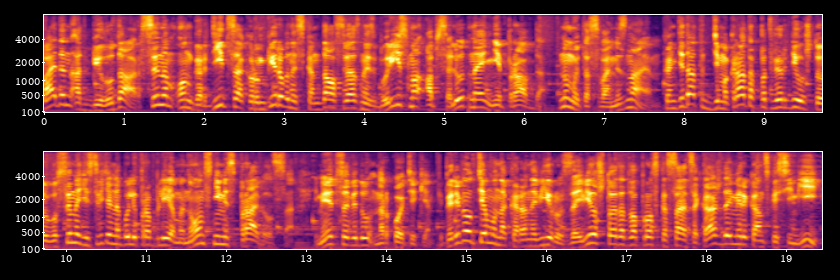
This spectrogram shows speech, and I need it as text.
Байден отбил удар. Сыном он гордится, а коррумпированный скандал, связанный с Бурисма, абсолютная неправда. Ну мы-то с вами знаем. Кандидат от демократов подтвердил, что у его сына действительно были проблемы, но он с ними справился. Имеются в виду наркотики. И перевел тему на коронавирус, заявил, что этот вопрос касается каждой американской семьи,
